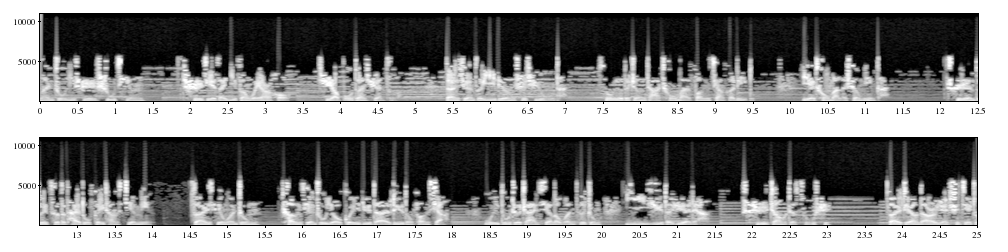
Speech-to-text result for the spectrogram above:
漫主义式抒情。世界在一分为二后，需要不断选择，但选择一定是虚无的。所有的挣扎充满方向和力度，也充满了生命感。诗人对此的态度非常鲜明，在新闻中呈现出有规律的律动方向。为读者展现了文字中抑郁的月亮，实照着俗世。在这样的二元世界中，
